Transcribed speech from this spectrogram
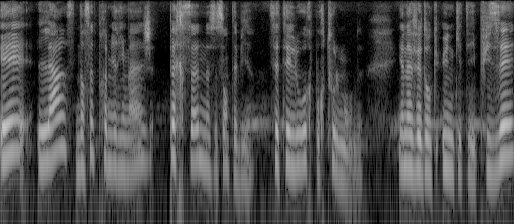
et là, dans cette première image, personne ne se sentait bien. C'était lourd pour tout le monde. Il y en avait donc une qui était épuisée,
